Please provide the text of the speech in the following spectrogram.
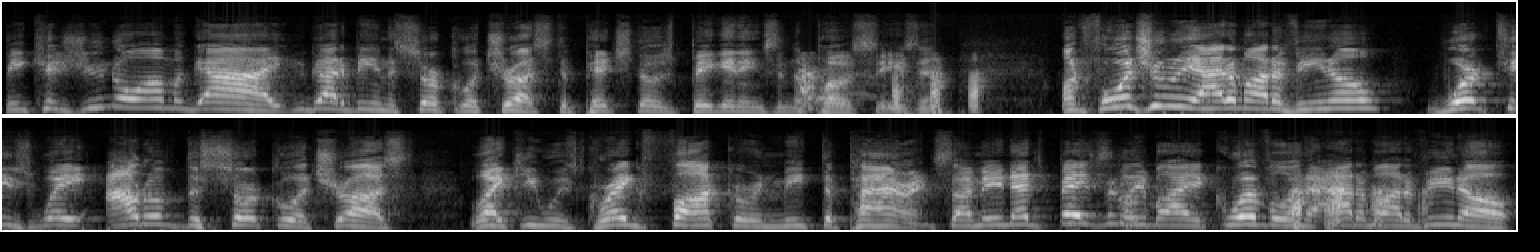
because you know I'm a guy. You got to be in the circle of trust to pitch those big innings in the postseason. Unfortunately, Adam Ottavino worked his way out of the circle of trust like he was Greg Focker and Meet the Parents. I mean, that's basically my equivalent of Adam Ottavino.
